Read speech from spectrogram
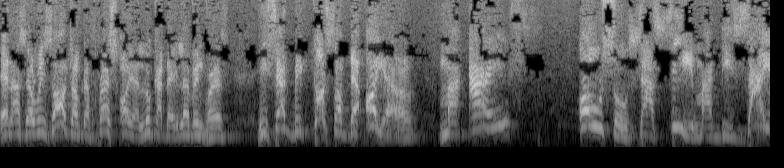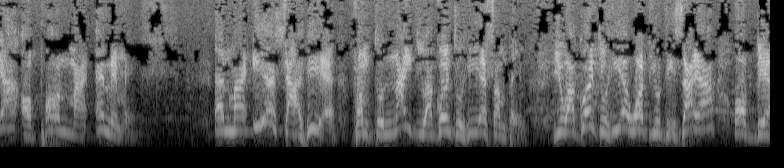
And as a result of the fresh oil, look at the 11th verse. He said, Because of the oil, my eyes also shall see my desire upon my enemies. And my ears shall hear. From tonight, you are going to hear something. You are going to hear what you desire of the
